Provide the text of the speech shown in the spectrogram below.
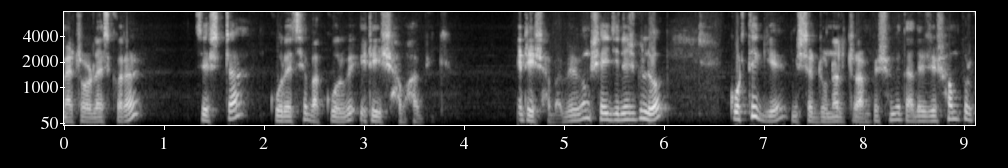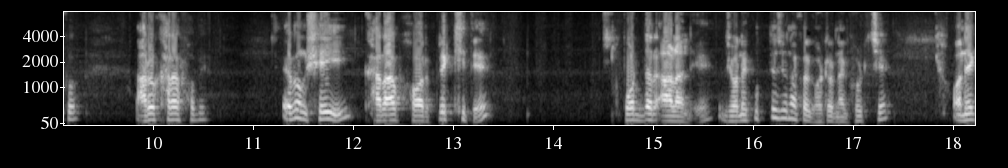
ম্যাটেরিয়ালাইজ করার চেষ্টা করেছে বা করবে, এটাই স্বাভাবিক। এটাই স্বাভাবিক এবং সেই জিনিসগুলো করতে গিয়ে মিস্টার ডোনাল্ড ট্রাম্পের সঙ্গে তাদের যে সম্পর্ক আরও খারাপ হবে। এবং সেই খারাপ হওয়ার প্রেক্ষিতে পর্দার আড়ালে যে অনেক উত্তেজনাকর ঘটনা ঘটছে, অনেক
